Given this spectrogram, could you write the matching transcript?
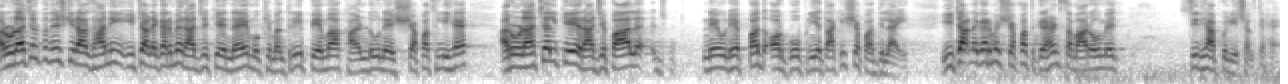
अरुणाचल प्रदेश की राजधानी ईटानगर में राज्य के नए मुख्यमंत्री पेमा खांडू ने शपथ ली है। अरुणाचल के राज्यपाल ने उन्हें पद और गोपनीयता की शपथ दिलाई। ईटानगर में शपथ ग्रहण समारोह में सीधे आपको लिए चलते हैं।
